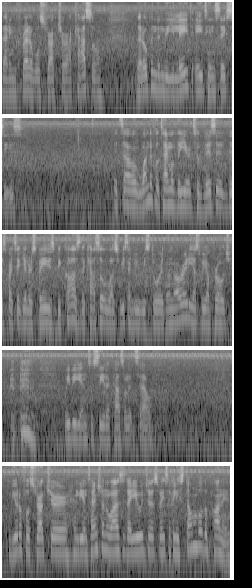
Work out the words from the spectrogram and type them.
that incredible structure, a castle that opened in the late 1860s. It's a wonderful time of the year to visit this particular space because the castle was recently restored and already as we approach we begin to see the castle itself beautiful structure and the intention was that you just basically stumbled upon it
